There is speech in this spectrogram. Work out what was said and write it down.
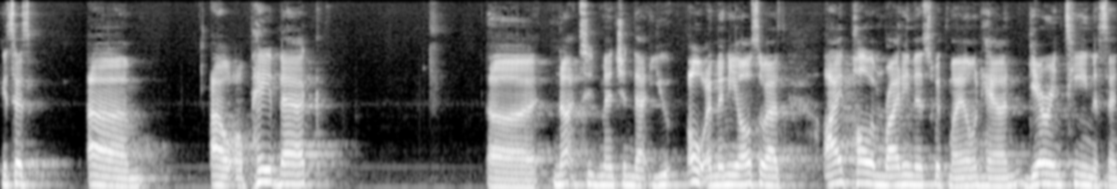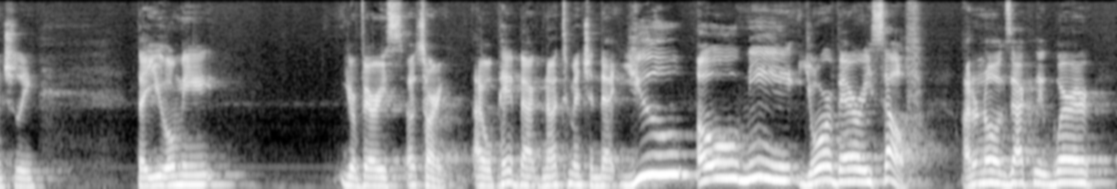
He says, um, I'll, I'll, pay it back. Uh, not to mention that you, oh, and then he also adds, I, Paul, am writing this with my own hand, guaranteeing essentially that you owe me your very, uh, sorry, I will pay it back, not to mention that you owe me your very self. I don't know exactly where,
